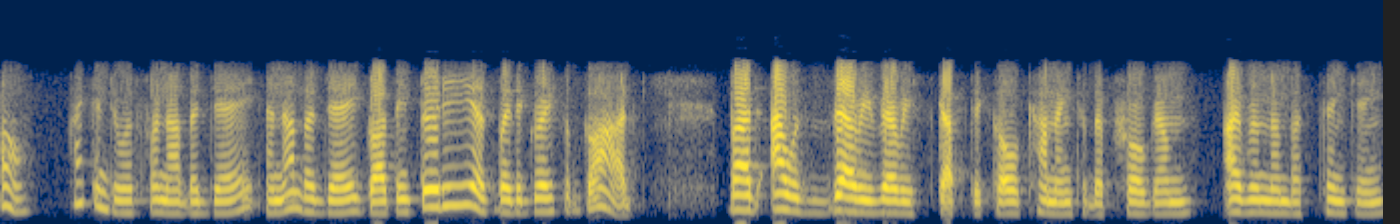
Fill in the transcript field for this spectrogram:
Oh, I can do it for another day. Another day got me 30 years by the grace of God. But I was very, very skeptical coming to the program. I remember thinking,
